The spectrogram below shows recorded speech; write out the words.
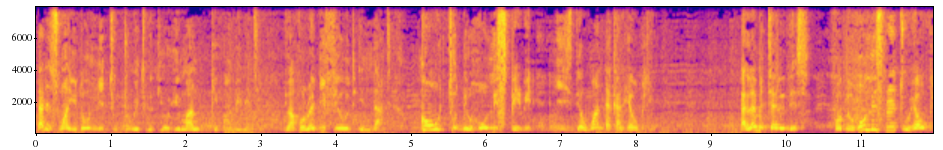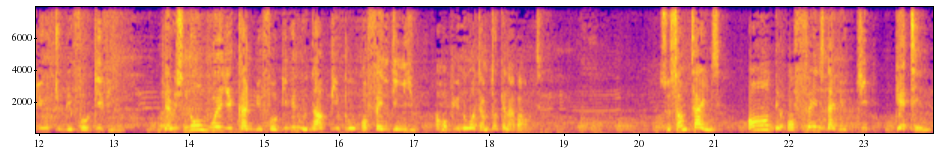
That is why you don't need to do it with your human capability. You have already failed in that. Go to the Holy Spirit. He is the one that can help you. And let me tell you this for the Holy Spirit to help you to be forgiven, there is no way you can be forgiven without people offending you. I hope you know what I'm talking about. So sometimes all the offense that you keep getting,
